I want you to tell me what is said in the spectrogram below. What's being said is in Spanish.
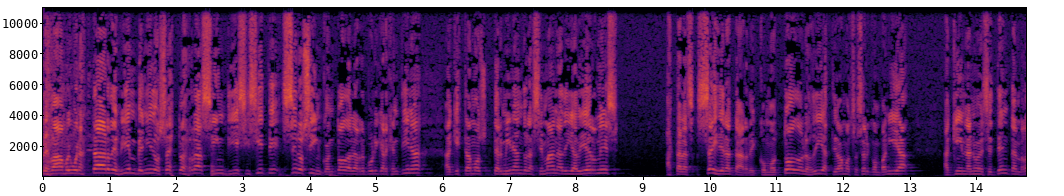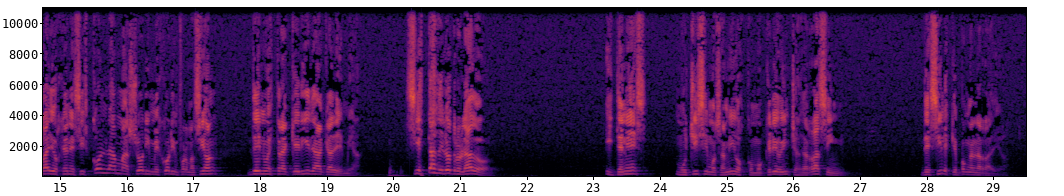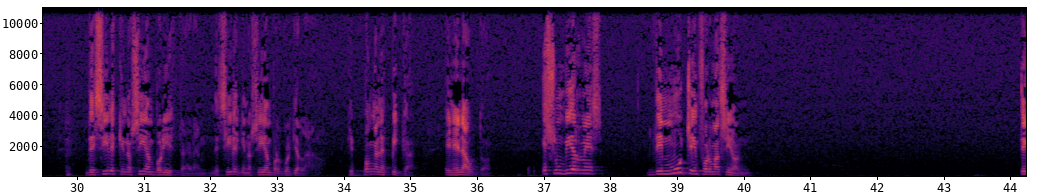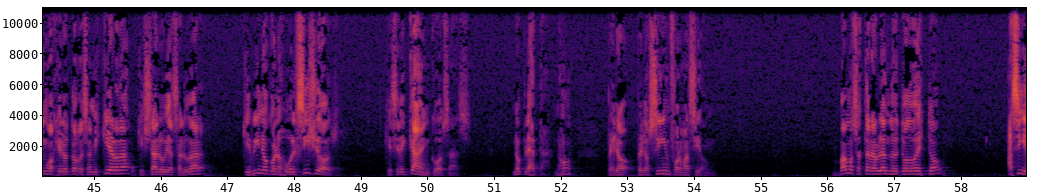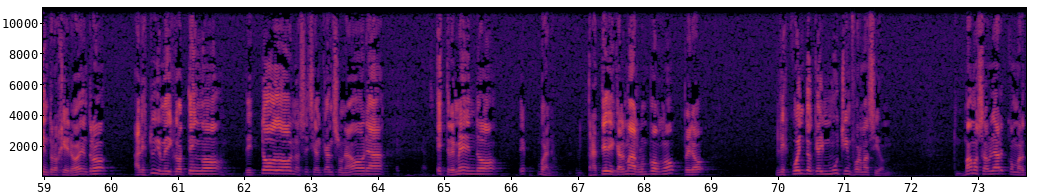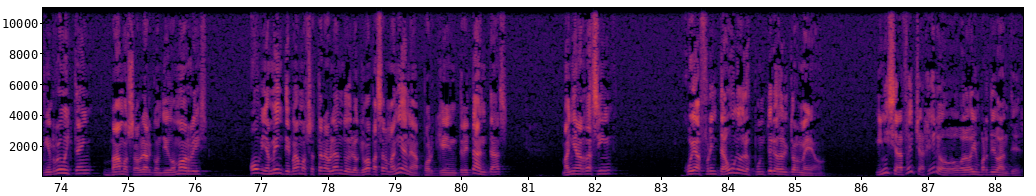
Les va? Muy buenas tardes, bienvenidos a esto es Racing 1705 en toda la República Argentina. Aquí estamos terminando la semana, día viernes, hasta las 6 de la tarde. Como todos los días te vamos a hacer compañía aquí en la 970 en Radio Génesis con la mayor y mejor información de nuestra querida academia. Si estás del otro lado y tenés muchísimos amigos como creo hinchas de Racing, deciles que pongan la radio decirles que nos sigan por Instagram, decirles que nos sigan por cualquier lado, que pongan la espica en el auto. Es un viernes de mucha información. Tengo a Jero Torres a mi izquierda, que ya lo voy a saludar, que vino con los bolsillos que se le caen cosas. No plata, ¿no? Pero, pero sí información. Vamos a estar hablando de todo esto Así entró Jero, ¿eh? entró al estudio y me dijo, tengo de todo, no sé si alcanzo una hora, es tremendo. Eh, bueno, traté de calmarlo un poco, pero les cuento que hay mucha información. Vamos a hablar con Martín Rubinstein, vamos a hablar con Diego Morris, obviamente vamos a estar hablando de lo que va a pasar mañana, porque entre tantas, mañana Racing juega frente a uno de los punteros del torneo. ¿Inicia la fecha, Jero, o hay un partido antes?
